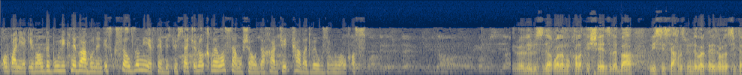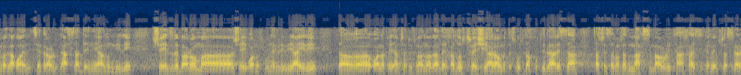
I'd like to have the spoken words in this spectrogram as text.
კომპანია კი ვალდებული იქნება აბონენტის ქსელზე მიერთებისთვის საჭირო ყველა სამუშაო და ხარჯი თავადვე უზრუნველყოს. პირველი ივლისიდან ყველა მოქალაქე შეიძლება ვისი სახლის მიმდებარე ტერიტორიაზე იქნება გაყვანილი ცენტრალური გასადენი ანუ მილი შეიძლება რომ შეიყვანოს ბუნებრივი აირი და ყველაფერი ამისათვის მანუა გადაიხადოს თვეში არაუმეტეს 25 ლარისა და შესაბამისად მაქსიმალური თანხა ეს იქნება 600 ლარი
